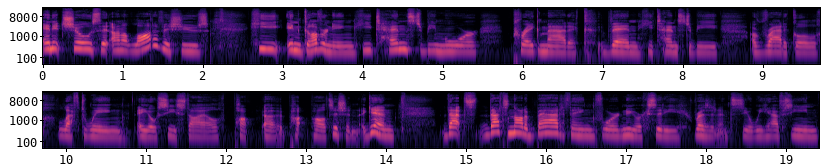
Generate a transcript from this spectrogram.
And it shows that on a lot of issues, he, in governing, he tends to be more pragmatic than he tends to be a radical left wing AOC style pop, uh, po- politician. Again, that's that's not a bad thing for New York City residents. You know, we have seen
